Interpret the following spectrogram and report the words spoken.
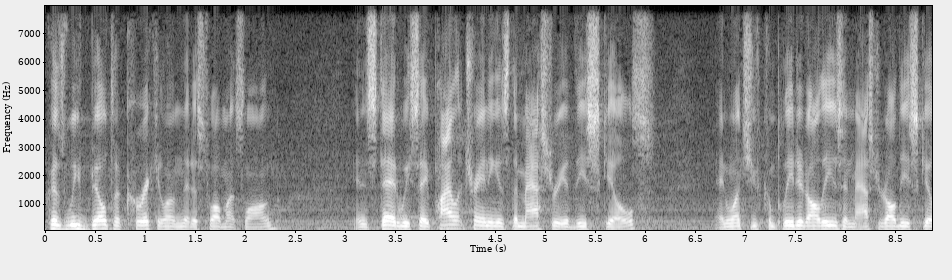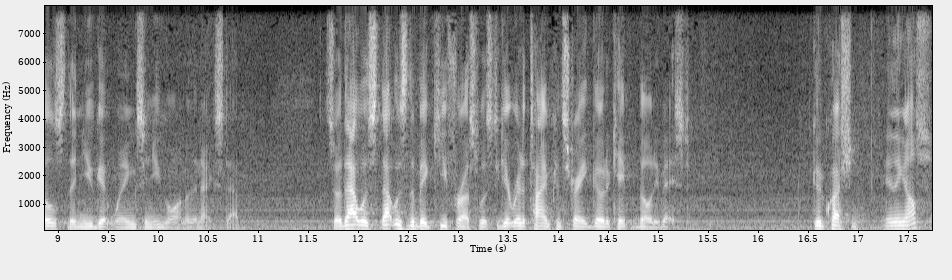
because we've built a curriculum that is 12 months long. And instead, we say pilot training is the mastery of these skills. And once you've completed all these and mastered all these skills, then you get wings and you go on to the next step. So that was that was the big key for us was to get rid of time constraint, go to capability based. Good question. Anything else?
